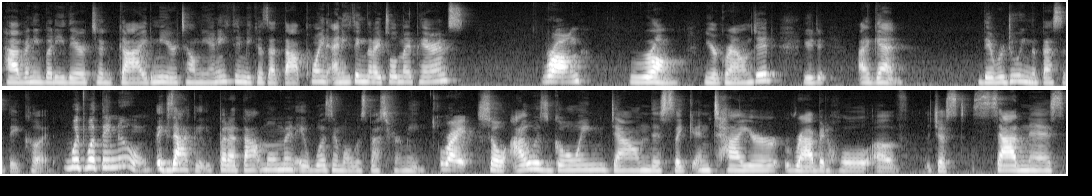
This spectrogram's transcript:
have anybody there to guide me or tell me anything because at that point anything that I told my parents Wrong. wrong. You're grounded. You again. They were doing the best that they could. With what they knew. Exactly. But at that moment, it wasn't what was best for me. Right. So I was going down this like entire rabbit hole of just sadness,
